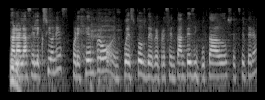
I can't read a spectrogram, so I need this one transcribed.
para las elecciones, por ejemplo, en puestos de representantes, diputados, etcétera?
